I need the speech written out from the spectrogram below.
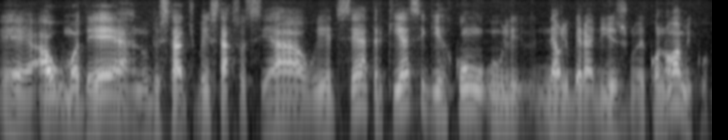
é, algo moderno, do estado de bem-estar social e etc., que a seguir com o neoliberalismo econômico,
